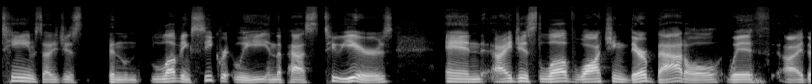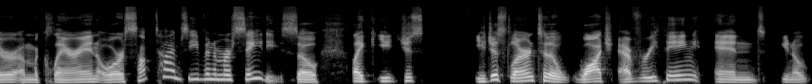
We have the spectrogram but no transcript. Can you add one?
teams that I just been loving secretly in the past two years. And I just love watching their battle with either a McLaren or sometimes even a Mercedes. So like you just you just learn to watch everything and you know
